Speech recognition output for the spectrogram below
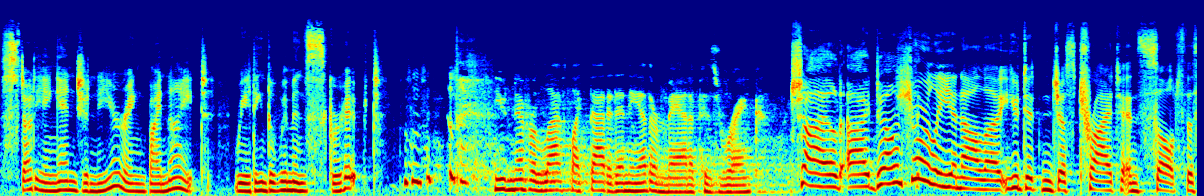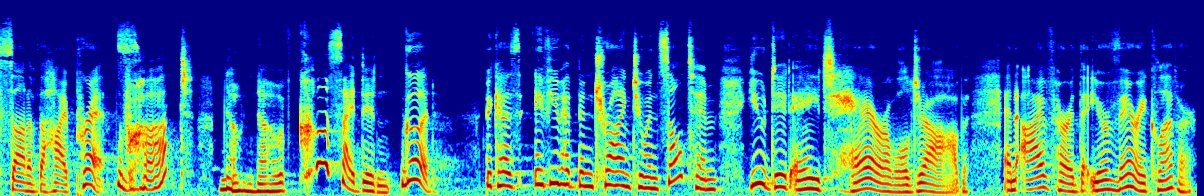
Studying engineering by night, reading the women's script? You'd never laugh like that at any other man of his rank. Child, I don't. Surely, Janala, you didn't just try to insult the son of the High Prince. What? No, no, of course I didn't. Good. Because if you had been trying to insult him, you did a terrible job. And I've heard that you're very clever.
